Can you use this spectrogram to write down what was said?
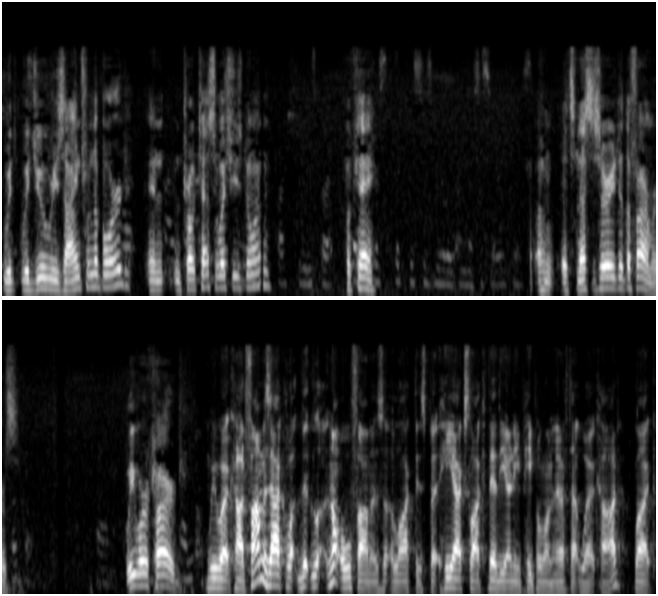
Would Would you resign from the board and, and protest what she's doing? Okay. Um, it's necessary to the farmers. We work hard. We work hard. Farmers act like, not all farmers are like this, but he acts like they're the only people on earth that work hard. Like,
